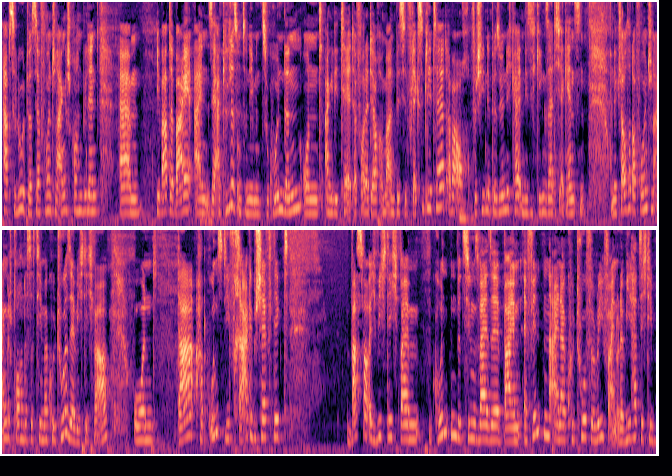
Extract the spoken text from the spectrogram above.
Absolut, du hast ja vorhin schon angesprochen, Bülent. Ähm, ihr wart dabei, ein sehr agiles Unternehmen zu gründen und Agilität erfordert ja auch immer ein bisschen Flexibilität, aber auch mhm. verschiedene Persönlichkeiten, die sich gegenseitig ergänzen. Und der Klaus hat auch vorhin schon angesprochen, dass das Thema Kultur sehr wichtig war. Und da hat uns die Frage beschäftigt, was war euch wichtig beim Gründen bzw. beim Erfinden einer Kultur für Refine oder wie hat sich die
